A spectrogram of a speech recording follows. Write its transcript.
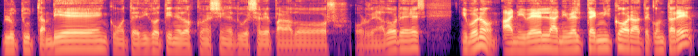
Bluetooth también, como te digo, tiene dos conexiones USB para dos ordenadores. Y bueno, a nivel, a nivel técnico ahora te contaré,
